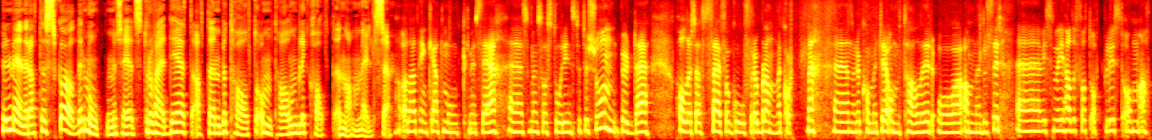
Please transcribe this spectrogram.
Hun mener at det skader Munch-museets troverdighet at den betalte omtalen blir kalt en anmeldelse. Og da tenker jeg at Munch-museet eh, som en så stor institusjon burde holde seg- for god for å blande kortene eh, når det kommer til omtaler og anmeldelser. Eh, hvis vi hadde fått opplyst om at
